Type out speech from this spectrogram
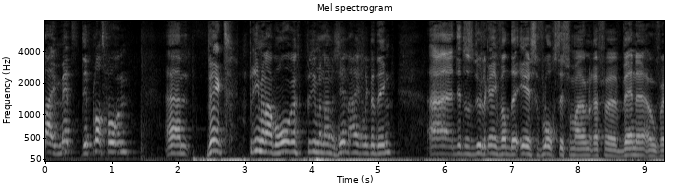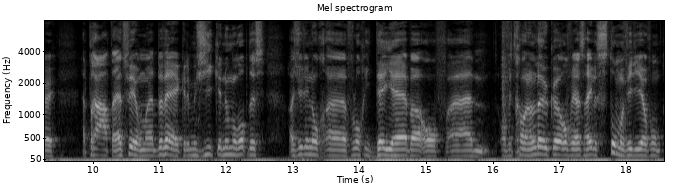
Blij met dit platform. Um, werkt prima naar behoren, prima naar mijn zin eigenlijk dat ding. Uh, dit was natuurlijk een van de eerste vlogs, dus voor mij ook nog even wennen over het praten, het filmen, het bewerken, de muziek en noem maar op. Dus Als jullie nog uh, vlogideeën hebben of, ehm, of je het gewoon een leuke of juist een hele stomme video vond.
